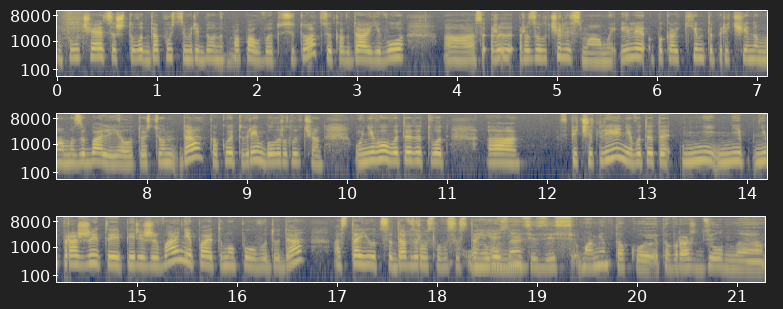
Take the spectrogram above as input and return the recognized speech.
Ну, получается, что вот, допустим, ребенок попал в эту ситуацию, когда его а, разлучили с мамой, или по каким-то причинам мама заболела, то есть он, да, какое-то время был разлучен. У него вот этот вот а, впечатление, вот это не, не, непрожитые переживания по этому поводу, да, остаются до взрослого состояния. У него, знаете, здесь момент такой, это врожденное,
